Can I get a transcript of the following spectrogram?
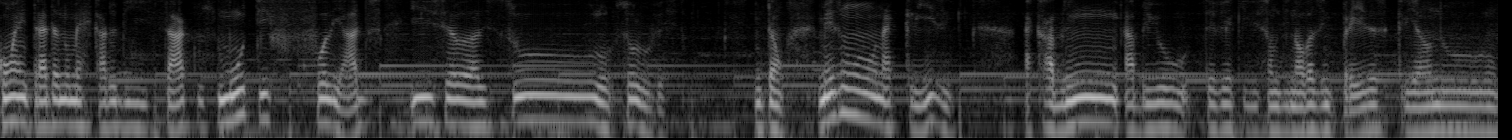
com a entrada no mercado de sacos multifoliados e celulares solúveis. Então, mesmo na crise, a Cablin abriu, teve aquisição de novas empresas, criando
